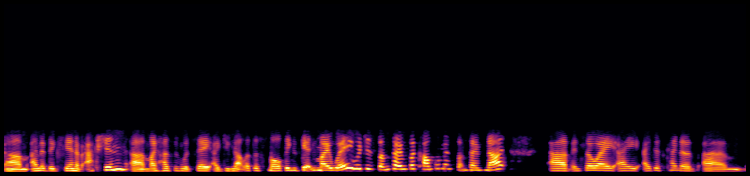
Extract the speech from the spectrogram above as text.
Um, I'm a big fan of action. Uh, my husband would say, I do not let the small things get in my way, which is sometimes a compliment, sometimes not. Um, and so I, I, I, just kind of, um,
